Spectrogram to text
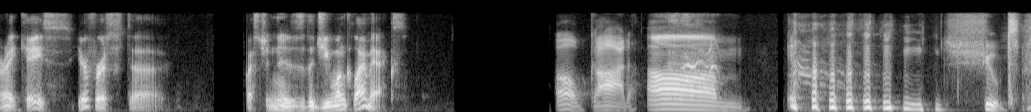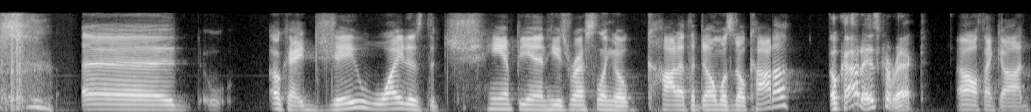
All right, Case, your first uh, question is the G1 climax. Oh God. Um. shoot. Uh. Okay. Jay White is the champion. He's wrestling Okada at the Dome. Was it Okada? Okada is correct. Oh, thank God.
